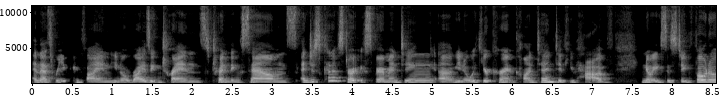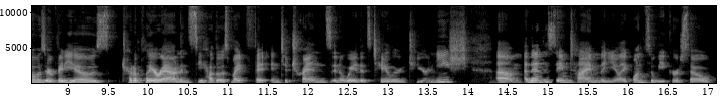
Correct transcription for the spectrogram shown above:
and that's where you can find you know rising trends trending sounds and just kind of start experimenting um, you know with your current content. If you have you know existing photos or videos try to play around and see how those might fit into trends in a way that's tailored to your niche. Um, and then at the same time you know like once a week or so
